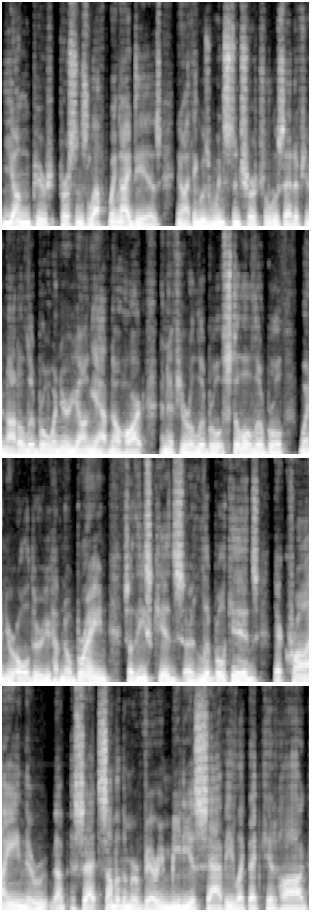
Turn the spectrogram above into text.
young per- person's left-wing ideas. You know, I think it was Winston Churchill who said, "If you're not a liberal when you're young, you have no heart, and if you're a liberal, still a liberal when you're older, you have no brain." So these kids are liberal kids. They're crying. They're upset. Some of them are very media savvy, like that kid Hogg.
